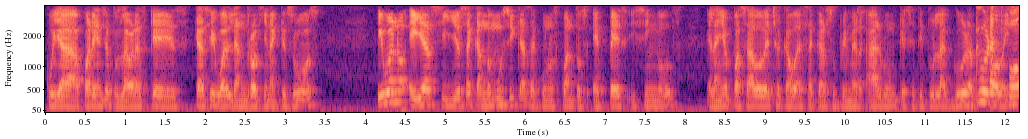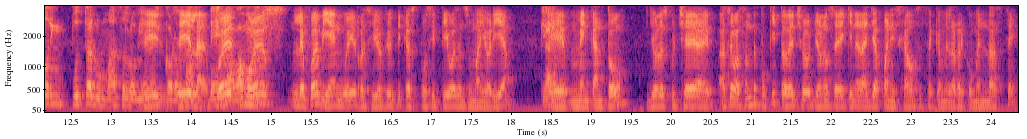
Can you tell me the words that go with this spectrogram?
cuya apariencia pues la verdad es que es casi igual de andrógina que su voz. Y bueno, ella siguió sacando música, sacó unos cuantos EPs y singles. El año pasado, de hecho, acaba de sacar su primer álbum que se titula Good at Good at Falling. Falling, puto albumazo, lo vi en el Corona. sí, la- Venga, fue- vámonos. fue- le fue bien, güey. Recibió críticas positivas en su mayoría. Claro. Eh, me encantó. Yo lo escuché eh, hace bastante poquito. De hecho, yo no sabía quién era Japanese House hasta que me la recomendaste.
